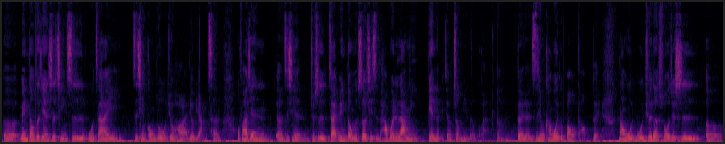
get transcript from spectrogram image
呃，运动这件事情是我在之前工作，我就后来就养成。我发现呃，之前就是在运动的时候，其实它会让你变得比较正面乐观。嗯，对对，之前我看过一个报道，对。那我我觉得说就是呃，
